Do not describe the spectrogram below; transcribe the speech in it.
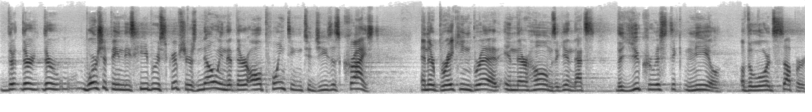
They're, they're, they're worshiping these Hebrew scriptures, knowing that they're all pointing to Jesus Christ. And they're breaking bread in their homes. Again, that's the Eucharistic meal of the Lord's Supper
